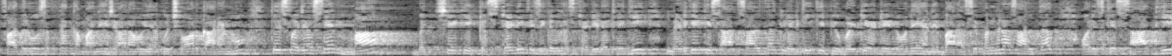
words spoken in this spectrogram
फादर हो सकता है, कमाने जा रहा हो या कुछ और कारण हो तो इस वजह से माँ बच्चे की कस्टडी फ़िज़िकल कस्टडी रखेगी। लड़के की सात साल तक, लड़की की प्यूबर्टी अटेंड होने यानी बारह से पंद्रह साल तक, और इसके साथ ही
